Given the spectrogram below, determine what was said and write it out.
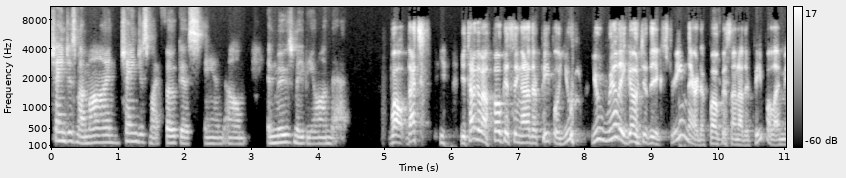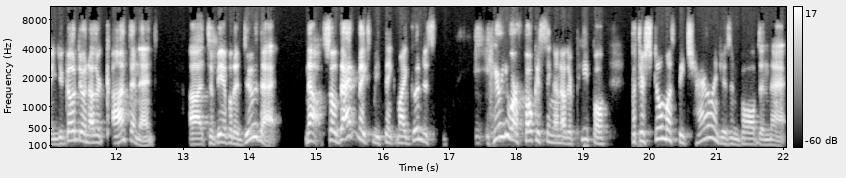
changes my mind, changes my focus, and um, and moves me beyond that. Well, that's you talk about focusing on other people. You you really go to the extreme there to focus on other people. I mean, you go to another continent uh, to be able to do that. Now, so that makes me think, my goodness, here you are focusing on other people, but there still must be challenges involved in that,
